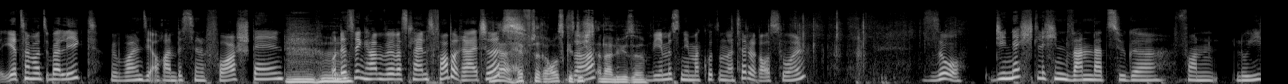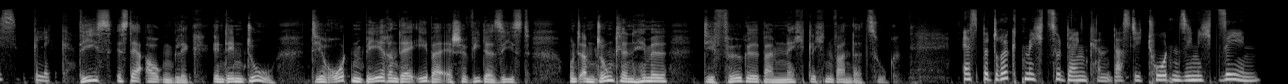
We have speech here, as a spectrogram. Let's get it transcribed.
jetzt haben wir uns überlegt, wir wollen sie auch ein bisschen vorstellen. Mhm. Und deswegen haben wir was Kleines vorbereitet. Ja, Hefte raus, so, Gedichtanalyse. Wir müssen hier mal kurz unseren Zettel rausholen. So, die nächtlichen Wanderzüge von Louise Glick. Dies ist der Augenblick, in dem du die roten Beeren der Eberesche wieder siehst und am dunklen Himmel die Vögel beim nächtlichen Wanderzug. Es bedrückt mich zu denken, dass die Toten sie nicht sehen.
